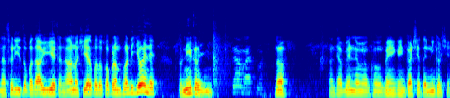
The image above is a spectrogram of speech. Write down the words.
ના સડી તો પાછા આવી હેઠા. નાનો શેર પાછો કપડામાં ફાટી ગયો હોય ને તો નીકળે નહીં. હા. અને ત્યાં બેનને અમે ગઈ ગઈ કાઢશે તો નીકળશે.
